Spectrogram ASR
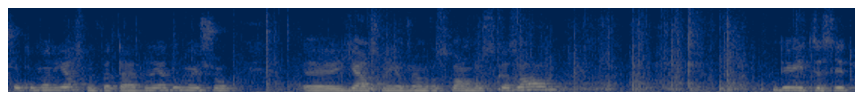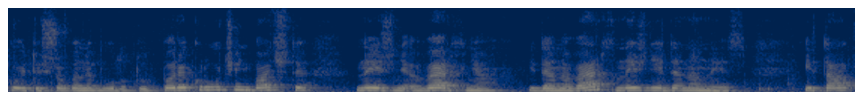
Що кому не ясно питають? Ну, я думаю, що е, ясно я вже вам розказала. Дивіться, слідкуйте, щоб не було тут перекручень. Бачите, нижня, верхня йде наверх, нижня йде на низ. І так,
